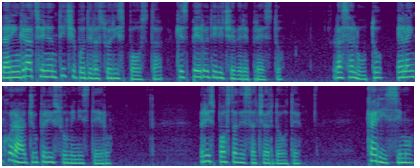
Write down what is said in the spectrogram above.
La ringrazio in anticipo della sua risposta, che spero di ricevere presto. La saluto e la incoraggio per il suo ministero. Risposta del sacerdote. Carissimo,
